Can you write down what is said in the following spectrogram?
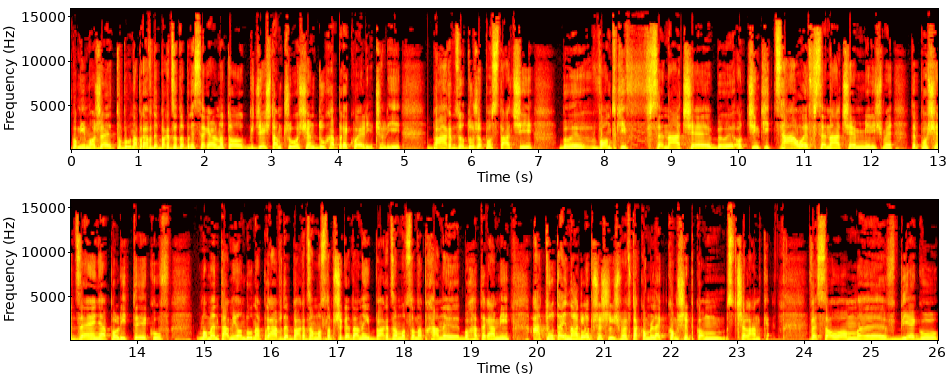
pomimo, że to był naprawdę bardzo dobry serial, no to gdzieś tam czuło się ducha prequeli, czyli bardzo dużo postaci, były wątki w Senacie, były odcinki całe w Senacie, mieliśmy te posiedzenia polityków, momentami on był naprawdę bardzo mocno przegadany i bardzo mocno napchany bohaterami, a tutaj nagle przeszliśmy w taką lekką, szybką strzelankę. Wesołą, e, w biegu,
